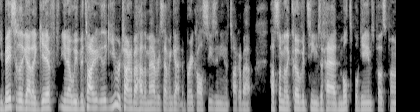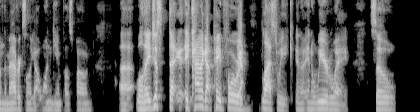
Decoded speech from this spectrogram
you basically got a gift. You know, we've been talking like you were talking about how the Mavericks haven't gotten a break all season. You know, talk about how some of the COVID teams have had multiple games postponed. The Mavericks only got one game postponed. Uh, well, they just that, it kind of got paid forward yeah. last week in a, in a weird way. So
